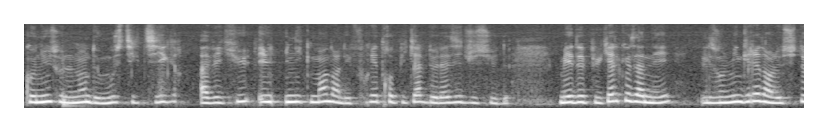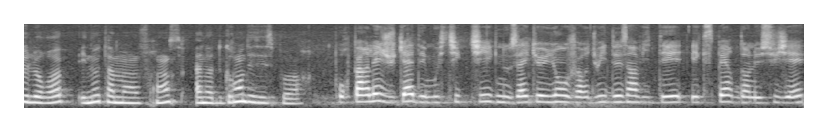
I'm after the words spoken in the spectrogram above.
connue sous le nom de moustique tigre, a vécu uniquement dans les forêts tropicales de l'Asie du Sud. Mais depuis quelques années, ils ont migré dans le sud de l'Europe et notamment en France, à notre grand désespoir. Pour parler du cas des moustiques tigres, nous accueillons aujourd'hui deux invités expertes dans le sujet,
